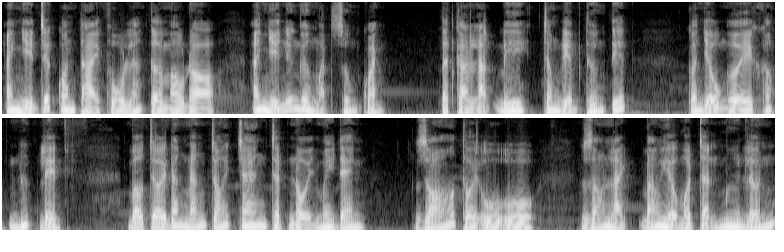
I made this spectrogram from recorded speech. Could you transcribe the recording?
Anh nhìn chiếc quan tài phủ lá cờ màu đỏ, anh nhìn những gương mặt xung quanh. Tất cả lặng đi trong niềm thương tiếc. Có nhiều người khóc nức lên. Bầu trời đang nắng trói trang chật nổi mây đen. Gió thổi ù ù, gió lạnh báo hiệu một trận mưa lớn.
